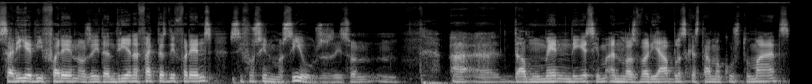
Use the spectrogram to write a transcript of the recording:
seria diferent, o és a dir, tindrien efectes diferents si fossin massius, és a dir, són uh, de moment, diguéssim, en les variables que estem acostumats,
